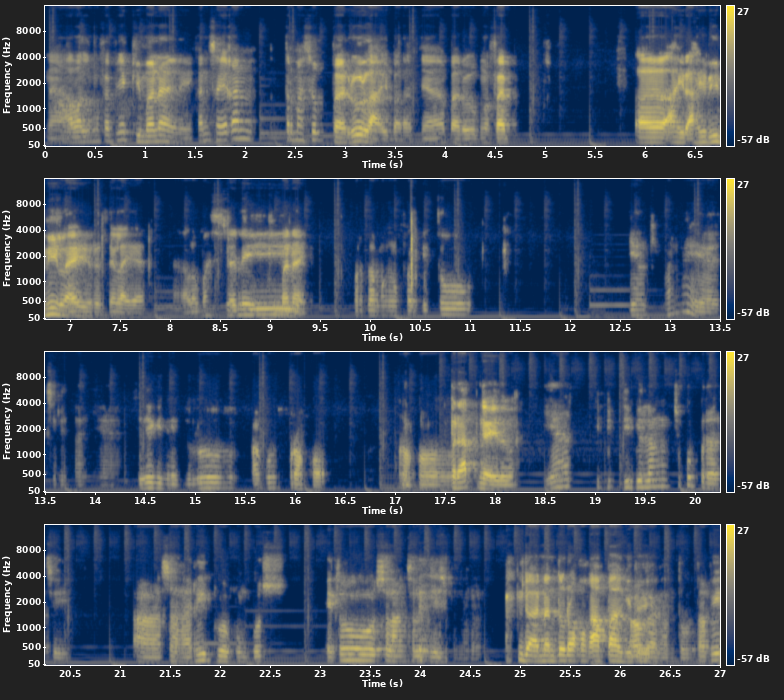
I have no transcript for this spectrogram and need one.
Nah awal nge-vape-nya gimana ini? Kan saya kan termasuk baru lah ibaratnya, baru nge-vape eh, akhir-akhir ini lah ibaratnya lah ya. Nah, kalau Mas Dani Jadi- gimana ya? Pertama nge-vape itu ya gimana ya ceritanya? Jadi gini dulu aku perokok. Perokok Berat nggak itu? ya di- dibilang cukup berat sih. Uh, sehari dua bungkus itu selang-seling sih sebenarnya. Nggak nentu rokok apa gitu oh ya? nggak tentu. Tapi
